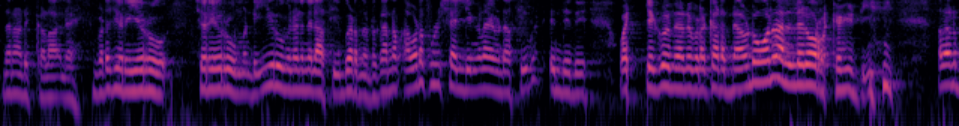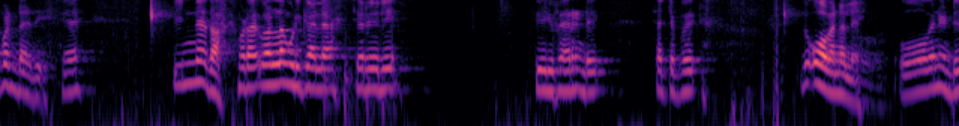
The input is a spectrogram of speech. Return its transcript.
ഇതാണ് അടുക്കള അല്ലേ? ഇവിടെ ചെറിയ റൂ ചെറിയ റൂമുണ്ട്. ഈ റൂമിലാണ് ഇന്നലെ അസീബ് കിടന്നിട്ടോ. കാരണം അവിടെ ഫുൾ ശല്യങ്ങളായതുകൊണ്ട് അസീബ് എന്ത് ചെയ്ത്? ഒറ്റയ്ക്ക് വന്നാണ് ഇവിടെ കിടന്നത്. അതുകൊണ്ട് ഓന് നല്ലൊരു ഉറക്കം കിട്ടി. അതാണ് ഇപ്പം ഉണ്ടായത്. ഏ? പിന്നെ ഇതാ ഇവിടെ വെള്ളം കുടിക്കാനല്ല ചെറിയൊരു പ്യൂരിഫയർ ഉണ്ട്. സെറ്റപ്പ് ഇത് ഓവനല്ലേ ഓവനുണ്ട്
